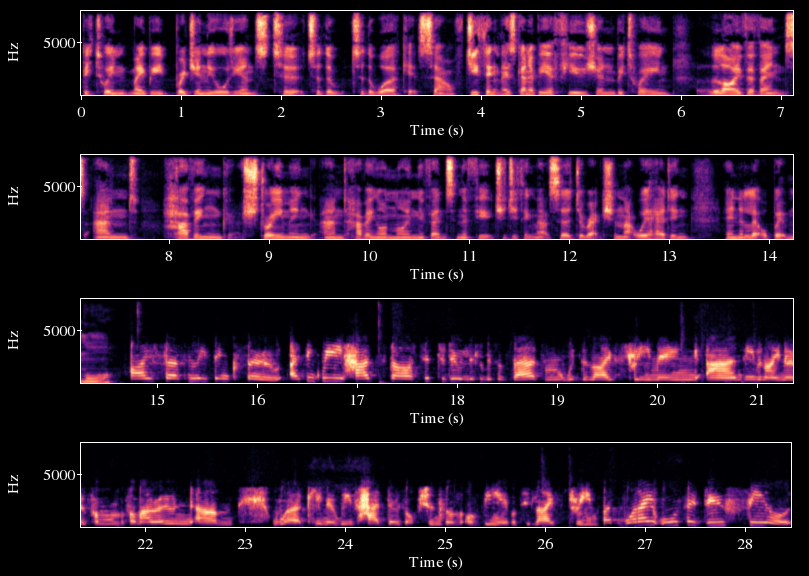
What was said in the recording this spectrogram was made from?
between maybe bridging the audience to, to the to the work itself. Do you think there's going to be a fusion between live events and having streaming and having online events in the future? Do you think that's a direction that we're heading in a little bit more? I certainly think so i think we had started to do a little bit of that um, with the live streaming and even i know from from our own um, work you know we've had those options of, of being able to live stream but what I also do feel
